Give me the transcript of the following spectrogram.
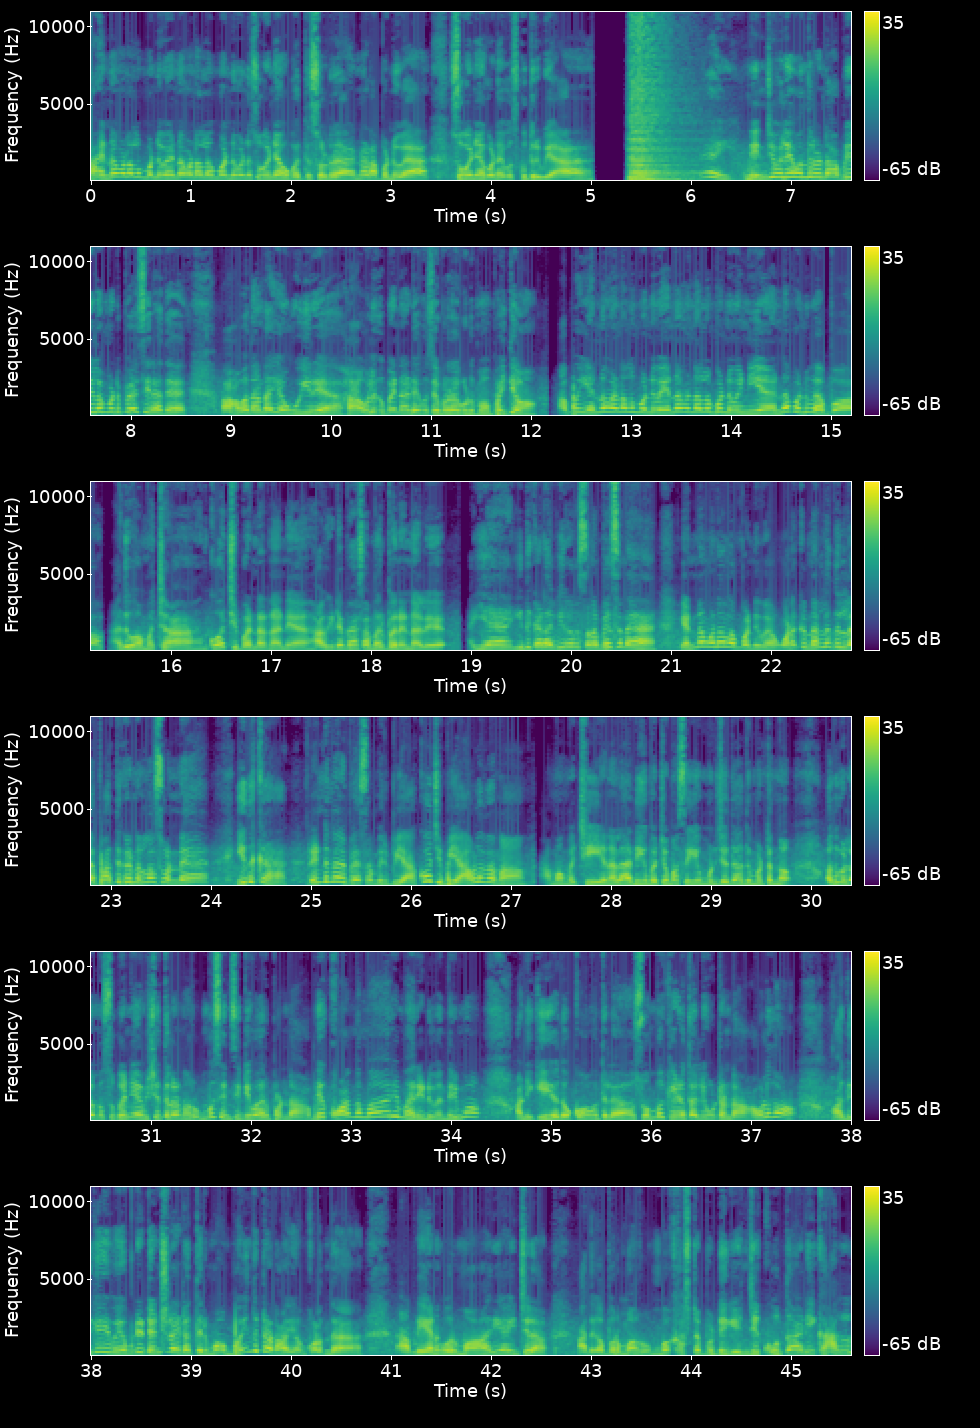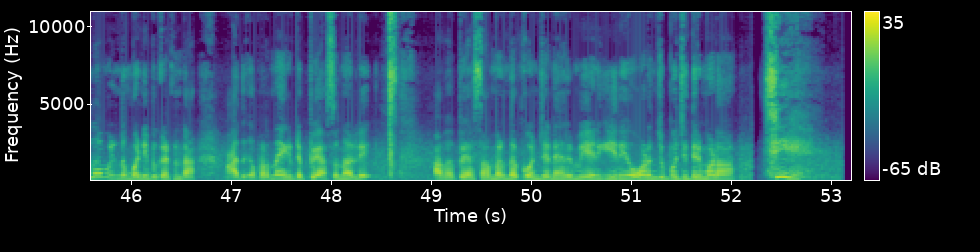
நான் என்ன வேணாலும் பண்ணுவேன் என்ன வேணாலும் பண்ணுவேன்னு சுகன்யாவை பத்தி சொல்ற. என்னடா பண்ணுவ? சுகன்யா கூட குத்துருவியா ஏய் நெஞ்சு வழியே வந்துடும்டா அப்படிலாம் மட்டும் பேசிடாத. அவதான்டா என் உயிர். அவளுக்கு போய் நான் டைவர்ஸ் எப்படா கொடுப்போம். பைத்தியம் அப்போ என்ன வேணாலும் பண்ணுவேன் என்ன வேணாலும் பண்ணுவேன் நீ? என்ன பண்ணுவேன் அப்போ? அதுவா மச்சான் கோச்சி பண்றேன் நான். அவகிட்ட பேசாம இருப்பேன் ரெண்டு நாள். ஐயா இதுக்கடா வீரவசனம் பேசுனேன் என்ன வேணாலும் பண்ணுவேன். உனக்கு நல்லது இல்லை பாத்துக்க நல்லா சொன்னேன் இதுக்கா? ரெண்டு நாள் பேசாம இருப்பியா? கோச்சிப்பியா? அவ்வளவுதானா? ஆமா மச்சி என்னால அதிகபட்சமா செய்ய முடிஞ்சது அது மட்டும்தான். அதுவும் இல்லாம சுகன்யா விஷயத்துல நான் ரொம்ப சென்சிட்டிவா இருப்பேன்டா. அப்படியே குழந்தை மாதிரி மாறிடுவேன் தெரியுமா? அன்னைக்கு ஏதோ கோவத்துல ரொம்ப கீழே தள்ளி விட்டேன்டா. அவ்வளோதான் அதுக்கே இவன் எப்படி டென்ஷன் ஆகிட்டா தெரியுமா? பயந்துட்டாடா என் குழந்த. அப்படியே எனக்கு ஒரு மாதிரி ஆயிடுச்சுடா. அதுக்கப்புறமா ரொம்ப கஷ்டப்பட்டு கெஞ்சி கூத்தாடி காலெல்லாம் விழுந்து மன்னிப்பு கேட்டேன்டா. அதுக்கப்புறம் தான் என்கிட்ட பேசினாலே அவள் பேசாமல் இருந்த கொஞ்ச நேரம் எனக்கு இதே உடஞ்சி போச்சு தெரியுமாடா. சீ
